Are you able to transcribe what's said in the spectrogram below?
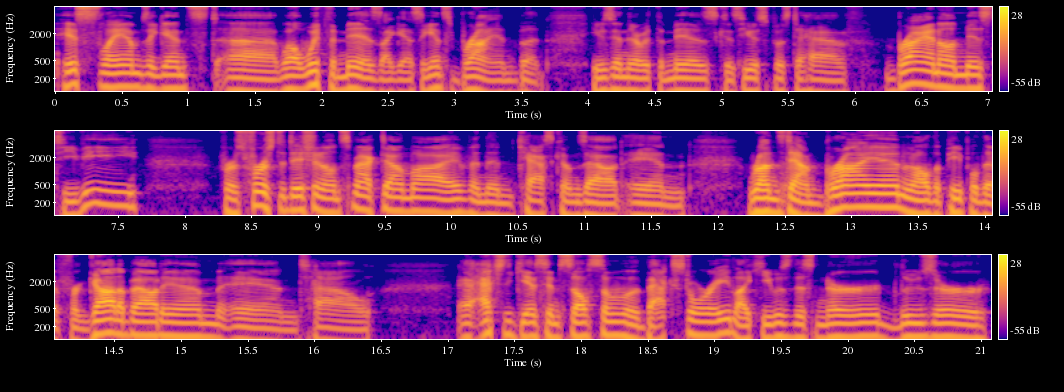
his slams against uh well with the Miz I guess against Bryan, but he was in there with the Miz because he was supposed to have Bryan on Miz TV for his first edition on SmackDown Live, and then Cass comes out and runs down Bryan and all the people that forgot about him and how actually gives himself some of a backstory. Like he was this nerd loser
